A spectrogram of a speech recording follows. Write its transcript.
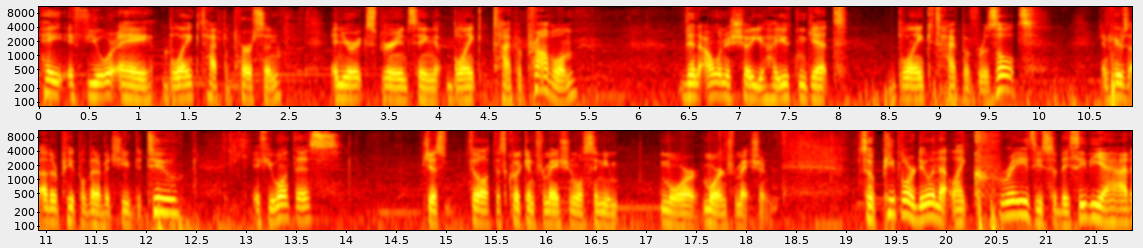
hey, if you're a blank type of person and you're experiencing blank type of problem, then I want to show you how you can get blank type of results. And here's other people that have achieved it too. If you want this, just fill out this quick information. We'll send you more more information. So people are doing that like crazy. So they see the ad,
